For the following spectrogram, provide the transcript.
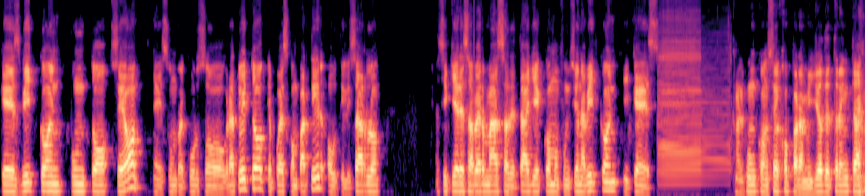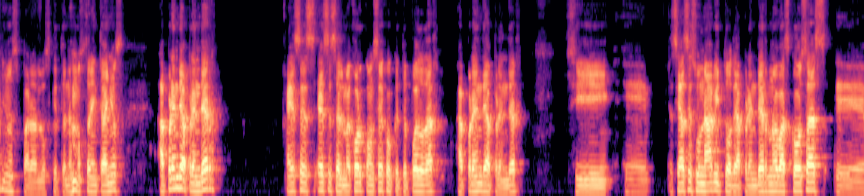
que es bitcoin.co. Es un recurso gratuito que puedes compartir o utilizarlo si quieres saber más a detalle cómo funciona Bitcoin y qué es. ¿Algún consejo para mi yo de 30 años, para los que tenemos 30 años? Aprende a aprender. Ese es, ese es el mejor consejo que te puedo dar. Aprende a aprender. Si, eh, si haces un hábito de aprender nuevas cosas, eh,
